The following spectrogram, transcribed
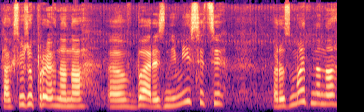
Так, свіжо пригнана е, в березні місяці, розмитнена.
